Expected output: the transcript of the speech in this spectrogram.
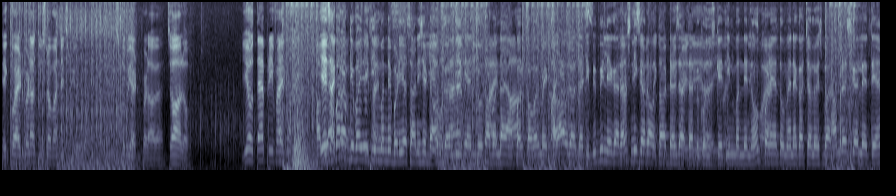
एक को हेड पड़ा दूसरा वन एचपी हो गया। इसको भी हेड पड़ा हुआ है। चलो ये होता है फ्री फायर का ये आपके भाई ने तीन बंदे बड़ी आसानी से डाउन कर दिए थे चौथा बंदा यहाँ पर कवर में खड़ा हो जाता है टीपी भी लेकर रश नहीं कर रहा होता डर जाता है बिकॉज़ उसके तीन बंदे नोक पड़े हैं तो मैंने कहा चलो इस बार हम रश कर लेते हैं।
